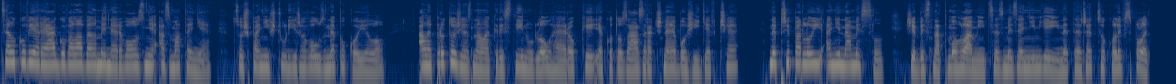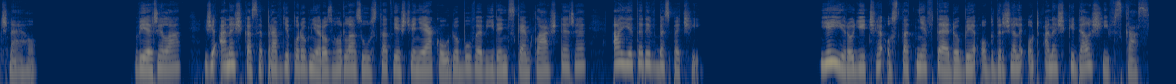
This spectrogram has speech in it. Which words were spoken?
Celkově reagovala velmi nervózně a zmateně, což paní Štulířovou znepokojilo, ale protože znala Kristýnu dlouhé roky jako to zázračné boží děvče, nepřipadlo jí ani na mysl, že by snad mohla mít se zmizením její neteře cokoliv společného. Věřila, že Aneška se pravděpodobně rozhodla zůstat ještě nějakou dobu ve vídeňském klášteře a je tedy v bezpečí. Její rodiče ostatně v té době obdrželi od Anešky další vzkaz,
